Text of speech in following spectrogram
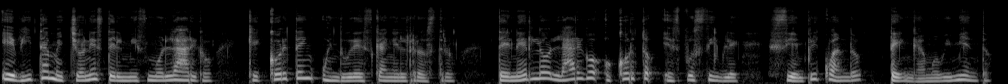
Evita mechones del mismo largo que corten o endurezcan el rostro. Tenerlo largo o corto es posible, siempre y cuando tenga movimiento.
